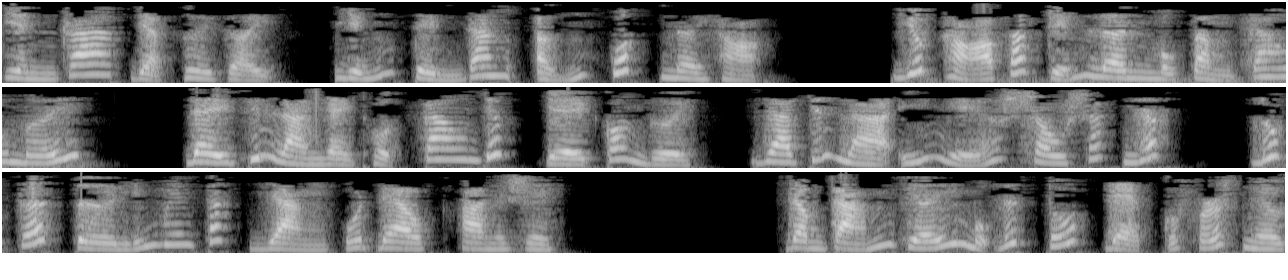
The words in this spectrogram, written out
nhìn ra và khơi gợi những tiềm năng ẩn khuất nơi họ giúp họ phát triển lên một tầm cao mới. Đây chính là nghệ thuật cao nhất về con người và chính là ý nghĩa sâu sắc nhất đúc kết từ những nguyên tắc dặn của Dale Carnegie. Đồng cảm với mục đích tốt đẹp của First News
